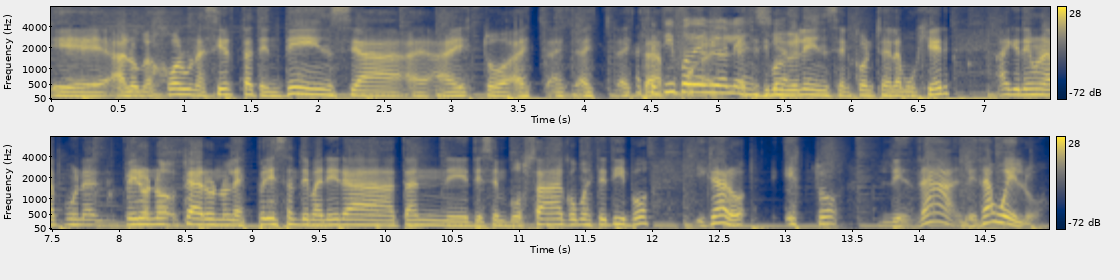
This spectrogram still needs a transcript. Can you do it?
eh, a lo mejor una cierta tendencia a, a esto, a, esta- a este tipo de a este violencia. tipo de violencia en contra de la mujer. Hay que tener una, una- pero no, claro, no la expresan de manera tan eh, desembosada como este tipo. Y claro, esto les da, les da vuelo.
